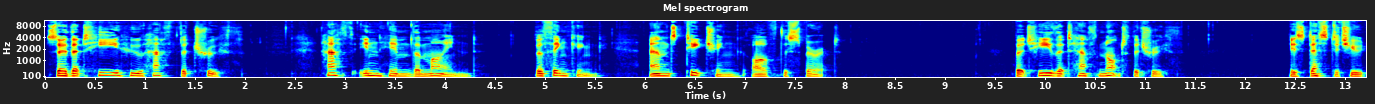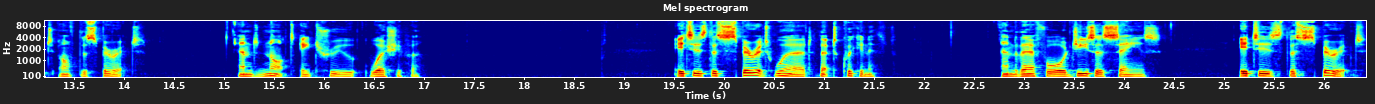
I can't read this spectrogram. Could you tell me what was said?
So that he who hath the truth hath in him the mind, the thinking, and teaching of the Spirit. But he that hath not the truth is destitute of the Spirit, and not a true worshipper. It is the Spirit word that quickeneth, and therefore Jesus says, It is the Spirit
